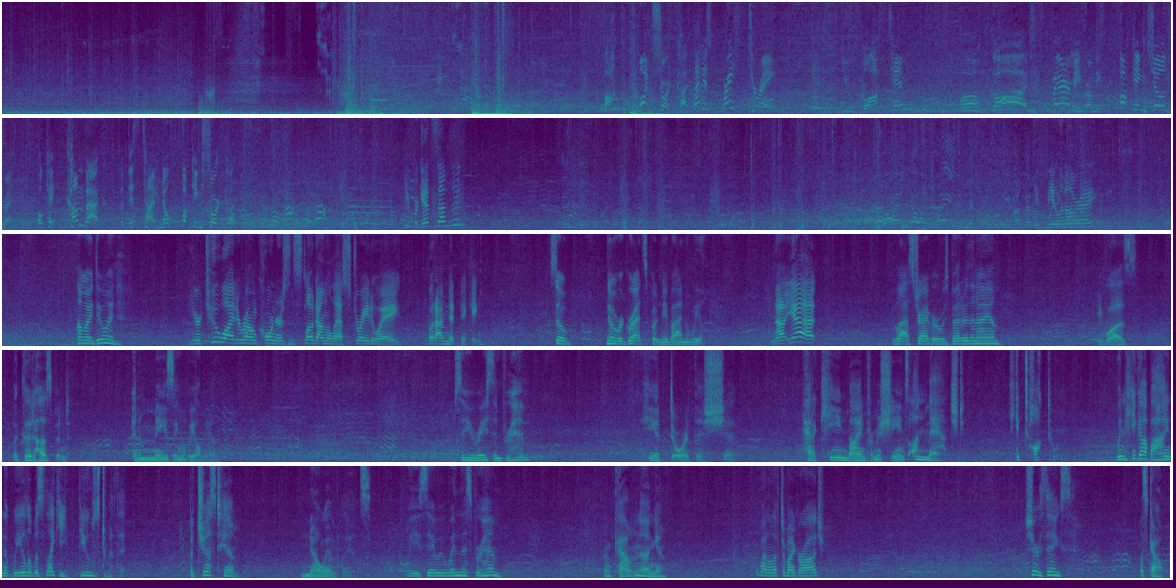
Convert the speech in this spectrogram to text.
Fuck! What shortcut? That is race terrain! You lost him? Oh, God! Spare me from these fucking children! Okay, come back, but this time, no fucking shortcuts. You forget something? Feeling all right? How am I doing? You're too wide around corners and slow down the last straightaway, but I'm nitpicking. So, no regrets putting me behind the wheel. Not yet. Your last driver was better than I am? He was. A good husband. An amazing wheelman. So you're racing for him? He adored this shit. Had a keen mind for machines, unmatched. He could talk to him. When he got behind the wheel, it was like he fused with it. But just him. No implants. Well, you say we win this for him? I'm counting on you. You want to lift to my garage? Sure, thanks. Let's go.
